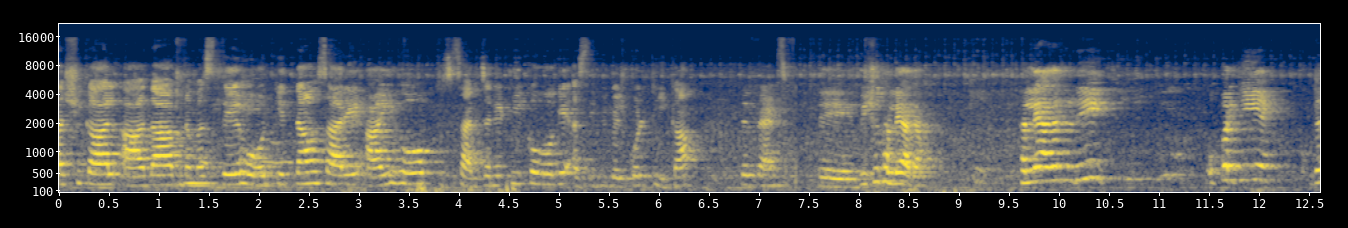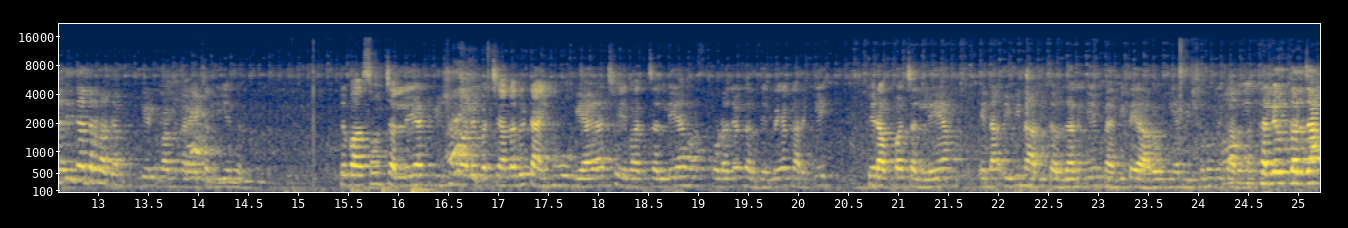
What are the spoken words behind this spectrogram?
ਸਤਿ ਸ਼੍ਰੀ ਅਕਾਲ ਆਦਾਬ ਨਮਸਤੇ ਹੋਰ ਕਿੱਦਾਂ ਹੋ ਸਾਰੇ ਆਈ ਹੋਪ ਸਾਰੇ ਜਣੇ ਠੀਕ ਹੋਵੋਗੇ ਅਸੀਂ ਵੀ ਬਿਲਕੁਲ ਠੀਕ ਆ ਤੇ ਫਰੈਂਡਸ ਤੇ ਵਿਸ਼ੂ ਥੱਲੇ ਆ ਜਾ ਥੱਲੇ ਆ ਜਾ ਜਲਦੀ ਉੱਪਰ ਕੀ ਹੈ ਜਲਦੀ ਜਾ ਦਰਵਾਜ਼ਾ ਗੇਟ ਬੰਦ ਕਰਿਆ ਚੱਲੀਏ ਜਲਦੀ ਤੇ ਬਸ ਹੁਣ ਚੱਲੇ ਆ ਟਿਊਸ਼ਨ ਵਾਲੇ ਬੱਚਿਆਂ ਦਾ ਵੀ ਟਾਈਮ ਹੋ ਗਿਆ ਆ 6 ਵਜੇ ਚੱਲੇ ਆ ਬਸ ਥੋੜਾ ਜਿਹਾ ਕਰਦੇ ਪਏ ਆ ਕਰਕੇ ਫਿਰ ਆਪਾਂ ਚੱਲੇ ਆ ਇਹਨਾਂ ਇਹ ਵੀ ਨਾਲ ਹੀ ਚੱਲ ਜਾਣਗੇ ਮੈਂ ਵੀ ਤਿਆਰ ਹੋ ਗਈ ਆ ਵਿਸ਼ੂ ਨੂੰ ਵੀ ਕਰਨਾ ਥੱਲੇ ਉੱਤਰ ਜਾ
